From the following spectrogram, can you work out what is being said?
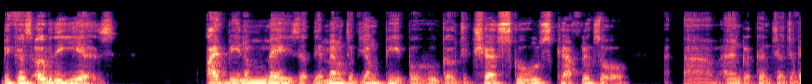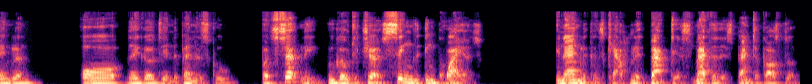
Because over the years, I've been amazed at the amount of young people who go to church schools, Catholics or um, Anglican Church of England, or they go to independent school, but certainly who go to church, sing in choirs, in Anglicans, Catholic, Baptist, Methodist, Pentecostal.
